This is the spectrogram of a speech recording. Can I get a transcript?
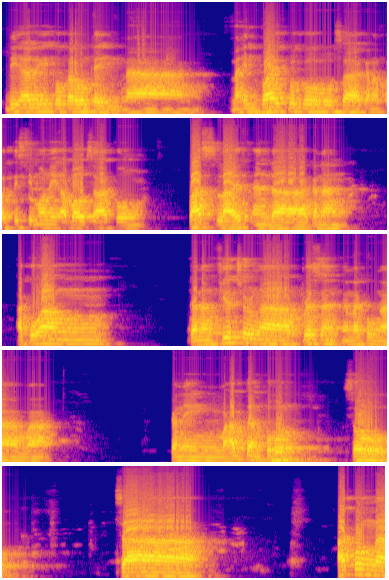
di lagi ko karon kay na na-invite ko ko sa kanang pagtestimony about sa akong past life and uh, kanang ako ang kanang future nga present nga nako nga ma kaning maabtan pohon. So sa akong na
